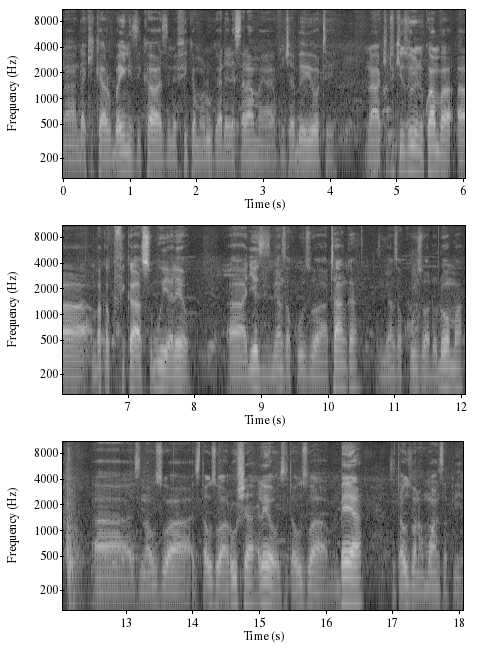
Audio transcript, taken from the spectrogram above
na dakika 40 zikawa zimefika maduka ya Dar es Salaam ya Vunja Bei yote, na kitu kizuri ni kwamba uh, mpaka kufika asubuhi ya leo uh, jezi zimeanza kuuzwa Tanga, zimeanza kuuzwa Dodoma, uh, zinauzwa zitauzwa Arusha leo, zitauzwa Mbeya, zitauzwa na Mwanza pia.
